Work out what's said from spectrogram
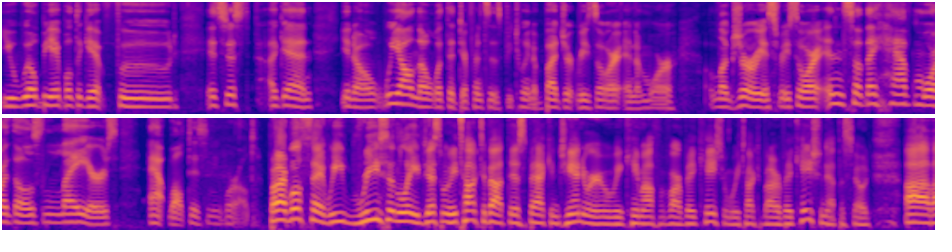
you will be able to get food. It's just, again, you know, we all know what the difference is between a budget resort and a more luxurious resort. And so they have more of those layers at Walt Disney World. But I will say, we recently, just when we talked about this back in January when we came off of our vacation, we talked about our vacation episode. Uh,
